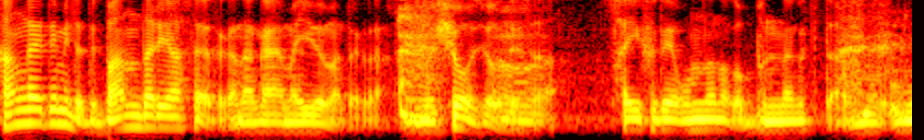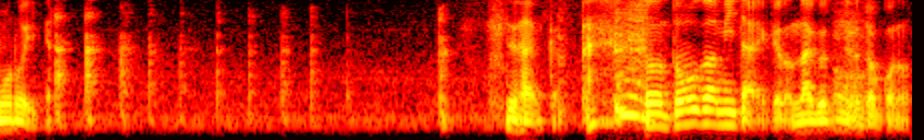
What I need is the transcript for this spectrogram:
考えてみたってバンダリアサヤとか中山優馬とかさ無表情でさ、うん。財布で女の子ぶん殴ってたらおもおもろいやんで なんかその動画見たんやけど殴ってるとこの。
